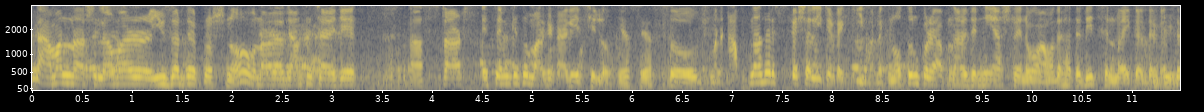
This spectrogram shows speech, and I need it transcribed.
এটা আমার না আসলে আমার ইউজারদের প্রশ্ন। ওনারা জানতে চায় যে স্টার্টস এস এম কে তো মার্কেট আগেই ছিল। সো মানে আপনাদের স্পেশালিটিটা কি? মানে নতুন করে আপনারা যে নিয়ে আসলেন এবং আমাদের হাতে দিচ্ছেন বাইকারদের কাছে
